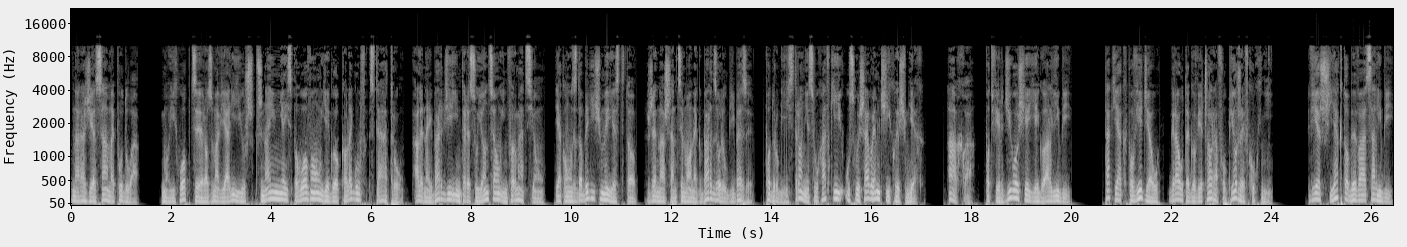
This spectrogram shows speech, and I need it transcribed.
Na razie same pudła. Moi chłopcy rozmawiali już przynajmniej z połową jego kolegów z teatru, ale najbardziej interesującą informacją, jaką zdobyliśmy jest to, że nasz Ancymonek bardzo lubi bezy. Po drugiej stronie słuchawki usłyszałem cichy śmiech. Aha, potwierdziło się jego alibi. Tak jak powiedział, grał tego wieczora w upiorze w kuchni. Wiesz jak to bywa z alibi?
